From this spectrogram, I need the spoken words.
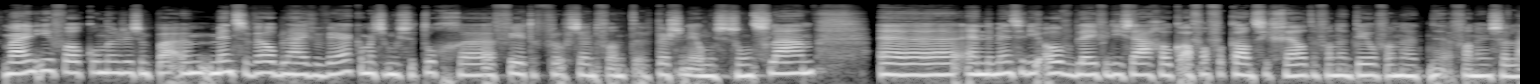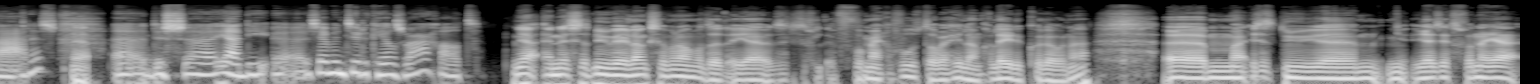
maar in ieder geval konden er dus een paar mensen wel blijven werken, maar ze moesten toch eh 40% van het personeel moesten ze ontslaan. Eh, en de mensen die overbleven, die zagen ook af van vakantiegeld en van een deel van, het, van hun salaris. Ja. Eh, dus eh, ja, die, eh, ze hebben natuurlijk heel zwaar gehad. ja, en is dat nu weer langzamerhand, want ja, voor mijn gevoel is het alweer heel lang geleden corona. Ehm, maar is het nu, ehm, jij zegt van, nou ja,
